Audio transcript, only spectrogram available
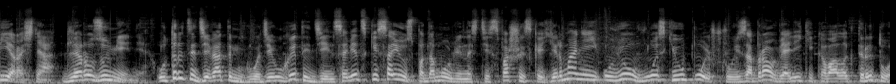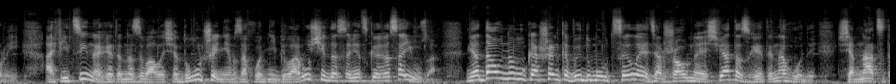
верасня. Для разумення. У 39 годзе ў гэты дзень Савецкі саюз па дамоўленасці з фашысцкай Геррманіяй увёў войскі ў Польшу і забраў вялікі кавалак тэрыторый. Афіцыйна гэта называлася далучэннем заходняй Беларусі да Савецкага саюза. Нядаўна Лукашенко выдумаў цэлае дзяржаўнае свята з гэтай нагоды. 17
